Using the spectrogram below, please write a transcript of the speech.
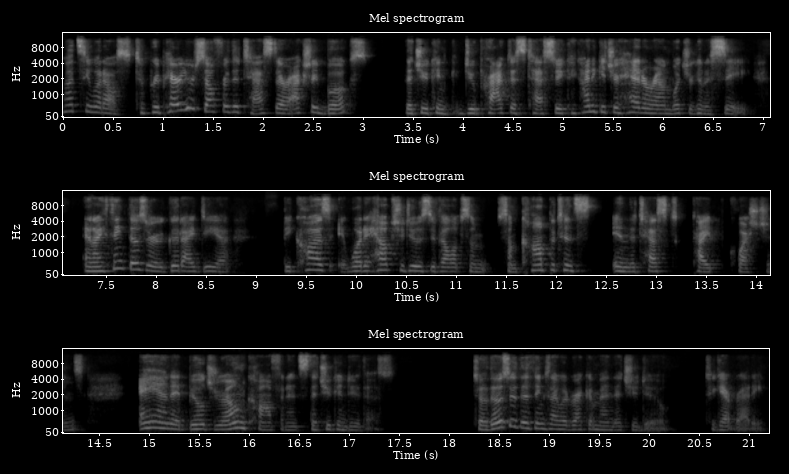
let's see what else to prepare yourself for the test there are actually books that you can do practice tests so you can kind of get your head around what you're going to see. And I think those are a good idea because it, what it helps you do is develop some some competence in the test type questions and it builds your own confidence that you can do this. So those are the things I would recommend that you do to get ready.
